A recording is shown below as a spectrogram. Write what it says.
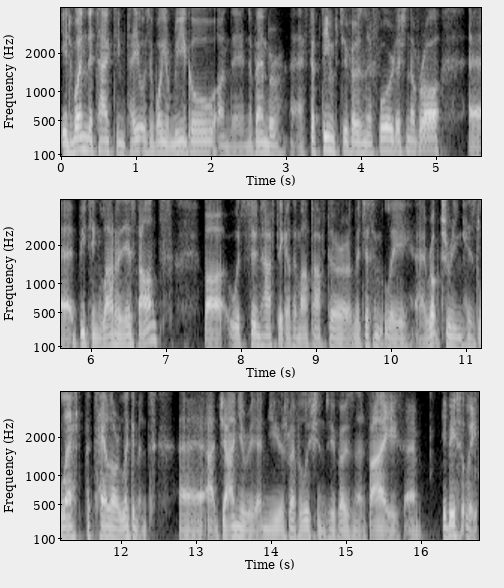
he'd win the tag team titles of William Regal on the November uh, fifteenth, two thousand and four edition of Raw, uh, beating La Resistance, but would soon have to give them up after legitimately uh, rupturing his left patellar ligament at January at New Year's Revolution two thousand and five. Um, he basically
